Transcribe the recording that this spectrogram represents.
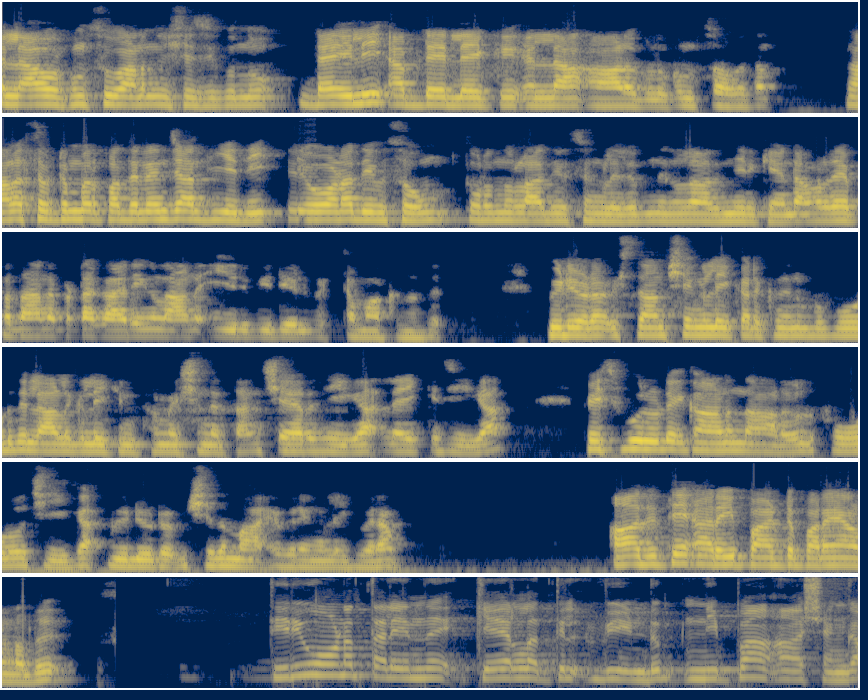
എല്ലാവർക്കും സുഖമാണെന്ന് വിശ്വസിക്കുന്നു. ഡെയിലി അപ്ഡേറ്റിലേക്ക് എല്ലാ ആളുകൾക്കും സ്വാഗതം. നാളെ സെപ്റ്റംബർ പതിനഞ്ചാം തീയതി തിരുവോണ ദിവസവും തുറന്നുള്ള ദിവസങ്ങളിലും നിങ്ങൾ അറിഞ്ഞിരിക്കേണ്ട വളരെ പ്രധാനപ്പെട്ട കാര്യങ്ങളാണ് ഈ ഒരു വീഡിയോയിൽ വ്യക്തമാക്കുന്നത്. വീഡിയോയുടെ വിശദാംശങ്ങളിലേക്ക് കിടക്കുന്നതിന് മുമ്പ് കൂടുതൽ ആളുകളിലേക്ക് ഇൻഫർമേഷൻ എത്താൻ ഷെയർ ചെയ്യുക ലൈക്ക് ചെയ്യുക ഫേസ്ബുക്കിലൂടെ കാണുന്ന ആളുകൾ ഫോളോ ചെയ്യുക വീഡിയോയുടെ വിശദമായ വിവരങ്ങളിലേക്ക് വരാം. ആദ്യത്തെ അറിയിപ്പായിട്ട് പറയാനുള്ളത് തിരുവോണത്തലേന്ന് കേരളത്തിൽ വീണ്ടും നിപ ആശങ്ക.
